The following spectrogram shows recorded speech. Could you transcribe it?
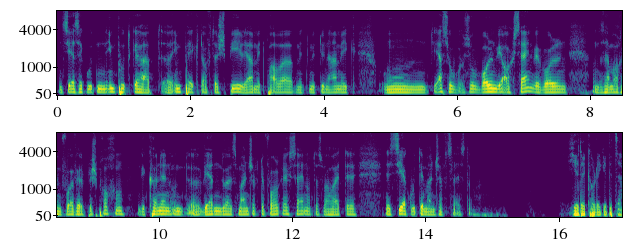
einen sehr, sehr guten Input gehabt gehabt, äh, Impact auf das Spiel, ja, mit Power, mit, mit Dynamik. Und ja, so, so wollen wir auch sein. Wir wollen, und das haben wir auch im Vorfeld besprochen, wir können und äh, werden nur als Mannschaft erfolgreich sein. Und das war heute eine sehr gute Mannschaftsleistung. Hier der Kollege bitte.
